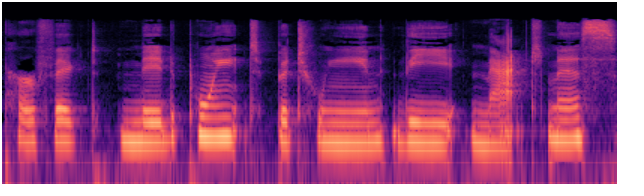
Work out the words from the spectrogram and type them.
perfect midpoint between the matteness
